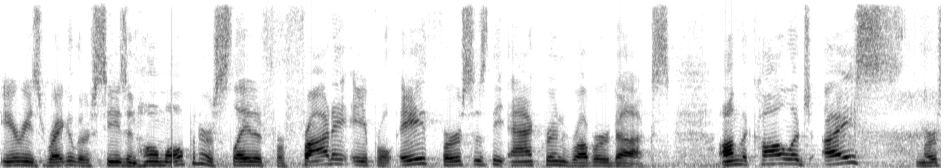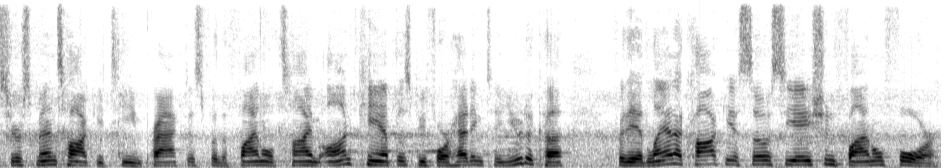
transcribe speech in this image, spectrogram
Erie's regular season home opener is slated for Friday, April 8th versus the Akron Rubber Ducks. On the college ice, Mercyhurst men's hockey team practiced for the final time on campus before heading to Utica for the Atlantic Hockey Association Final Four.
